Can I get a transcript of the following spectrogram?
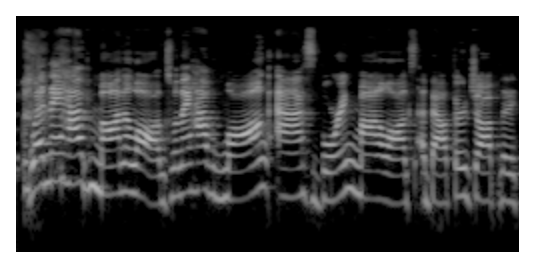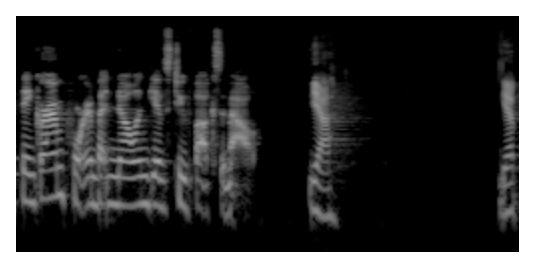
when they have monologues, when they have long ass, boring monologues about their job that they think are important, but no one gives two fucks about. Yeah. Yep.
